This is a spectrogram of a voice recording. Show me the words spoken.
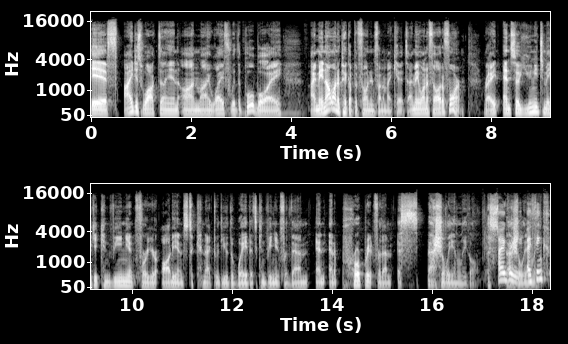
if I just walked in on my wife with the pool boy, I may not want to pick up the phone in front of my kids. I may want to fill out a form, right? And so you need to make it convenient for your audience to connect with you the way that's convenient for them and, and appropriate for them, especially in legal. I Especially agree. in I legal. think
